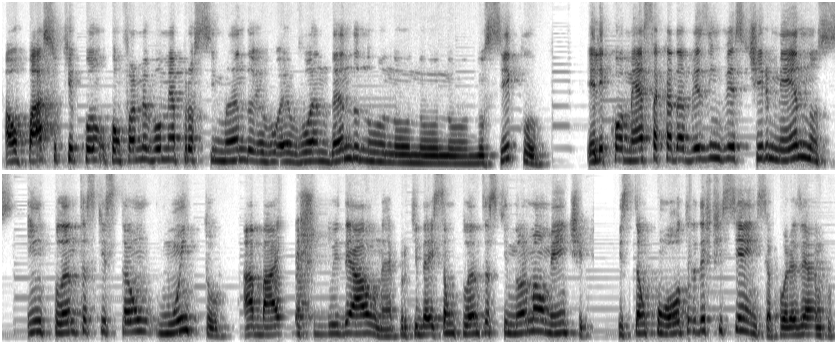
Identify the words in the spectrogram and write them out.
Ao passo que, conforme eu vou me aproximando, eu vou, eu vou andando no, no, no, no ciclo, ele começa a cada vez investir menos em plantas que estão muito abaixo do ideal, né? Porque daí são plantas que normalmente estão com outra deficiência, por exemplo,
